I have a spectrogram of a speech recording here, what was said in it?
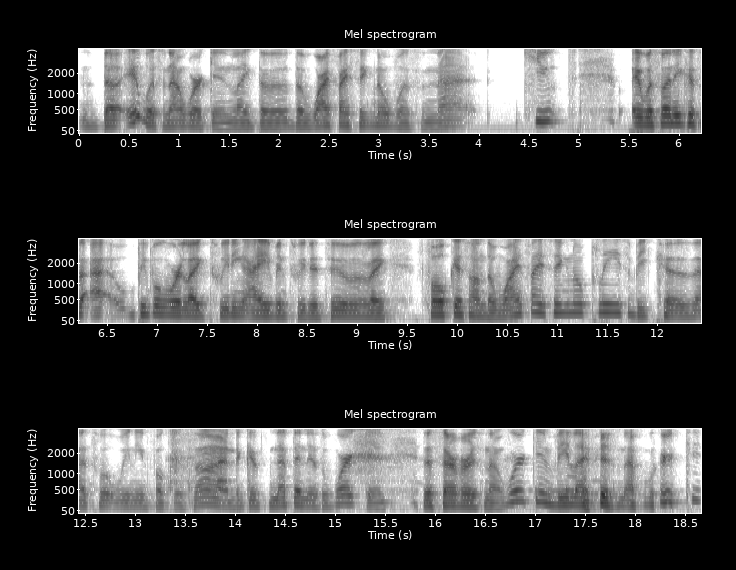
the it was not working. Like the the Wi Fi signal was not cute. It was funny because people were like tweeting. I even tweeted too. It was like focus on the Wi-Fi signal, please, because that's what we need focus on. Because nothing is working. The server is not working. VLAN is not working.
